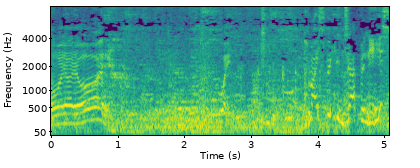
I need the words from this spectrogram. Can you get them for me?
Oi, oi, oi. Wait, am I speaking Japanese?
